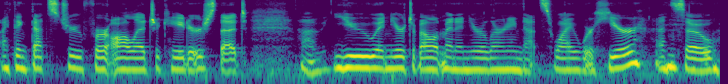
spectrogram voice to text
I think that's true for all educators that um, you and your development and your learning, that's why we're here. And so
